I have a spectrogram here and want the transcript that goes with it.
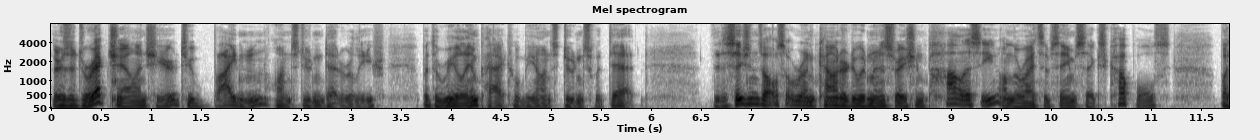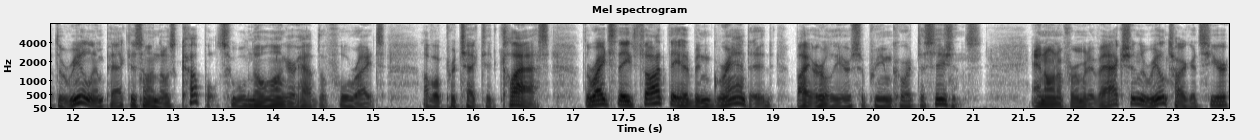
there's a direct challenge here to Biden on student debt relief, but the real impact will be on students with debt. The decisions also run counter to administration policy on the rights of same sex couples, but the real impact is on those couples who will no longer have the full rights of a protected class, the rights they thought they had been granted by earlier Supreme Court decisions. And on affirmative action, the real targets here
